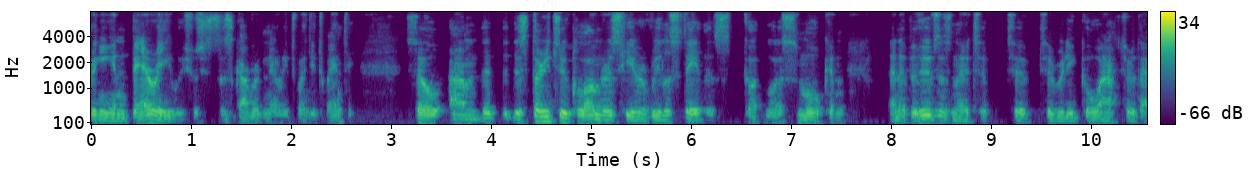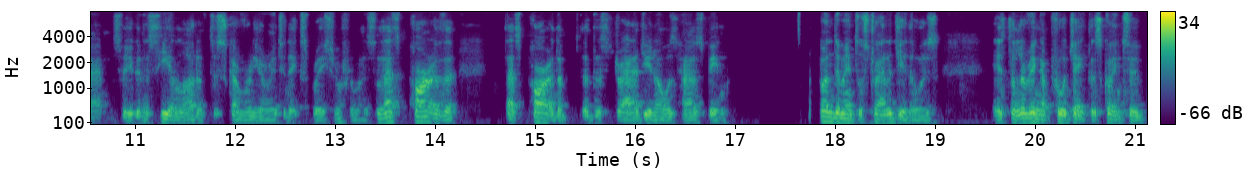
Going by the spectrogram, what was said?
bringing in Berry, which was just discovered in early 2020. So um, there's 32 kilometers here of real estate that's got a lot of smoke, and and it behooves us now to to to really go after that. So you're going to see a lot of discovery-oriented exploration from us. So that's part of the that's part of the the strategy and always has been. Fundamental strategy though is is delivering a project that's going to,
